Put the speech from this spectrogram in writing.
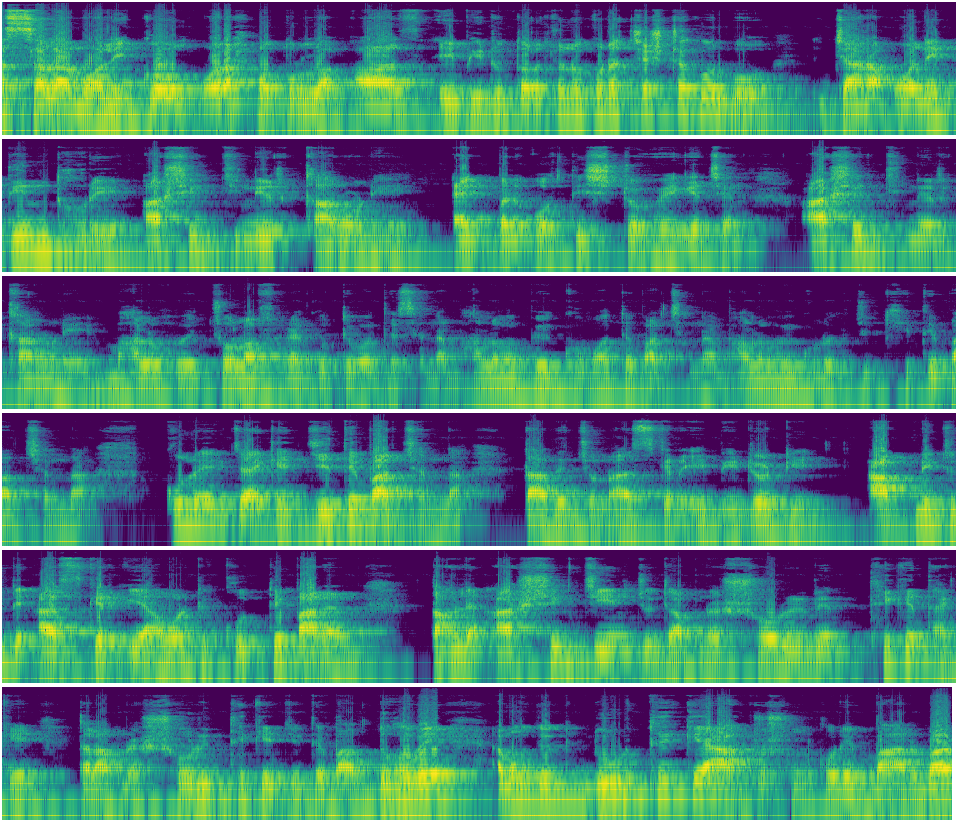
আসসালামু আলাইকুম ওরহমতুল্লাহ আজ এই ভিডিওতে আলোচনা করার চেষ্টা করব যারা অনেক দিন ধরে আশিক জিনের কারণে একবার অতিষ্ঠ হয়ে গেছেন। আশিক জিনের কারণে ভালোভাবে চলাফেরা করতে পারতেছেন না, ভালোভাবে ঘুমাতে পারছেন না, ভালোভাবে কোনো কিছু খেতে পারছেন না, কোনো এক জায়গায় যেতে পারছেন না, তাদের জন্য আজকের এই ভিডিওটি। আপনি যদি আজকের এই আমলটি করতে পারেন তাহলে আশিক জিন যদি আপনার শরীরে থেকে থাকে, তাহলে আপনার শরীর থেকে যেতে বাধ্য হবে এবং যদি দূর থেকে আকর্ষণ করে বারবার,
